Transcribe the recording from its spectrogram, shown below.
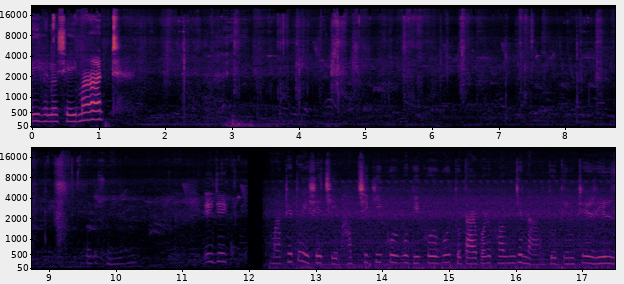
এই হলো সেই মাঠ। এই যে মাঠে তো এসেছি ভাবছি কি করব কি করব? তো তারপরে ভাবলাম যে না দু তিনটে রিলস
